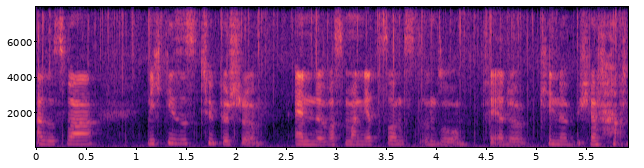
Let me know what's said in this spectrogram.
Also es war nicht dieses typische Ende, was man jetzt sonst in so Pferde-Kinderbüchern hat.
